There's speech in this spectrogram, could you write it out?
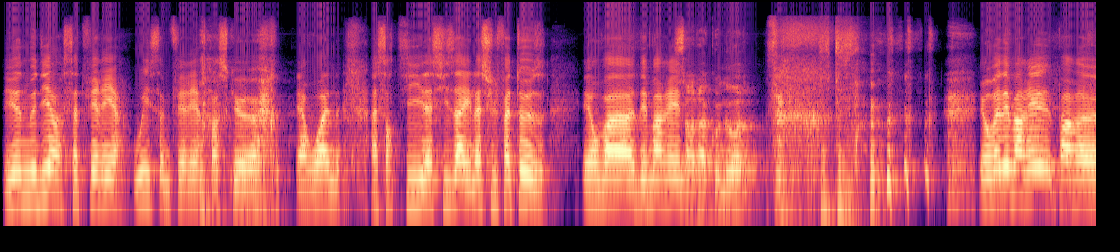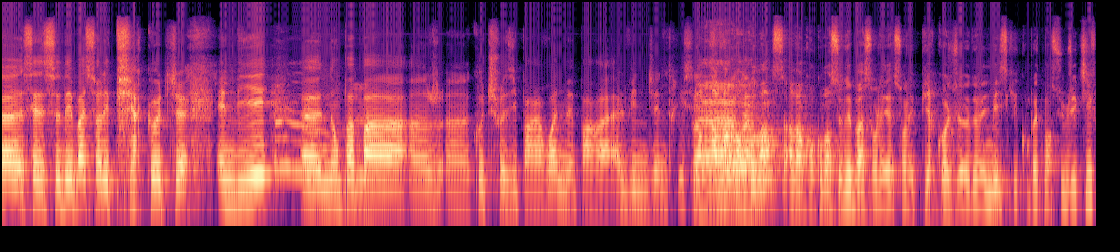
Il vient de me dire, ça te fait rire. Oui, ça me fait rire parce que Erwan a sorti la cisaille, la sulfateuse. Et on va démarrer, Sarah Connor. et on va démarrer par euh, ce, ce débat sur les pires coachs NBA. Euh, non pas par un, un coach choisi par Erwan, mais par euh, Alvin Gentry. Alors, Euh, avant qu'on commence, avant qu'on commence ce débat sur les, sur les pires coachs de, de l'NBA, ce qui est complètement subjectif,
